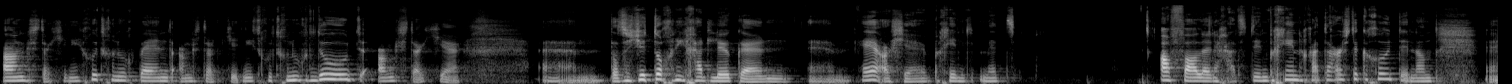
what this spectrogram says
Angst dat je niet goed genoeg bent, angst dat je het niet goed genoeg doet, angst dat, je, um, dat het je toch niet gaat lukken. hè, als je begint met afvallen. En dan gaat het in het begin gaat het hartstikke goed. En dan eh,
